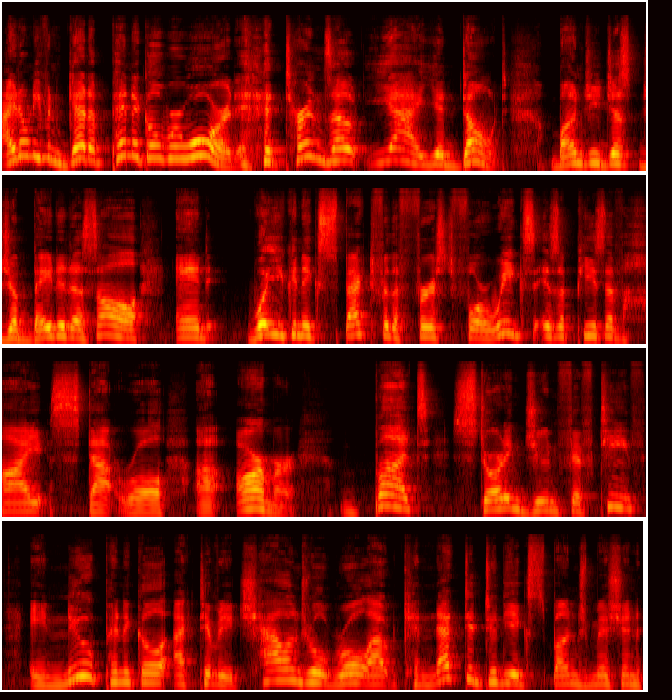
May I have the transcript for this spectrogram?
I don't even get a pinnacle reward. It turns out, yeah, you don't. Bungie just jebaited us all, and what you can expect for the first four weeks is a piece of high stat roll uh, armor. But starting June 15th, a new Pinnacle Activity Challenge will roll out connected to the Expunge mission,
